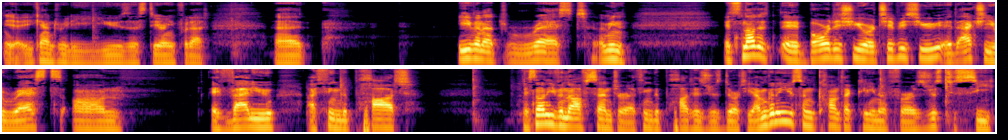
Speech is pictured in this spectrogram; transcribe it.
Yeah, you can't really use a steering for that. Uh, even at rest, I mean, it's not a, a board issue or a chip issue. It actually rests on a value. I think the pot it's not even off center. I think the pot is just dirty. I'm going to use some contact cleaner first just to see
